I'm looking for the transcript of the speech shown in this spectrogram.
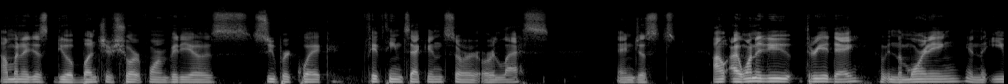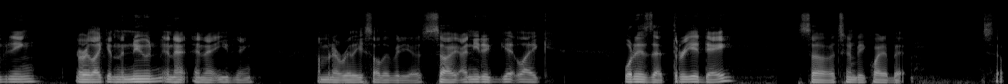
I'm going to just do a bunch of short form videos super quick, 15 seconds or or less and just I, I want to do 3 a day in the morning, in the evening or like in the noon and at, and at evening. I'm going to release all the videos. So I, I need to get like what is that 3 a day? So it's gonna be quite a bit. So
